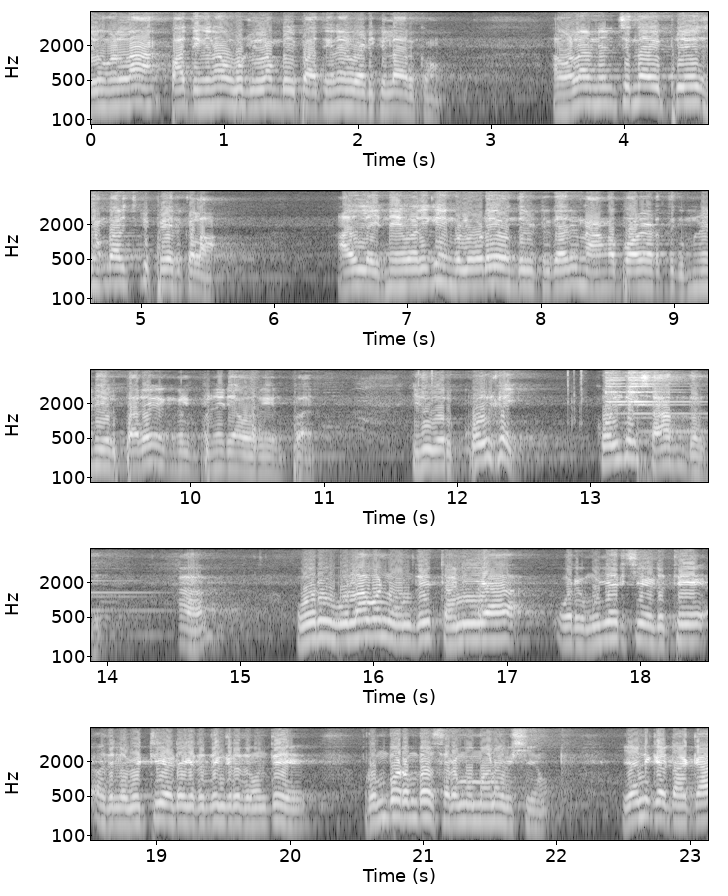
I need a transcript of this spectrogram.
இவங்கெல்லாம் பார்த்தீங்கன்னா வீட்லலாம் போய் பார்த்தீங்கன்னா வேடிக்கைலாம் இருக்கும். அவங்களாம் நினச்சிருந்தா இப்படியே சம்பாரிச்சுட்டு போயிருக்கலாம். அதில் இன்னை வரைக்கும் எங்களோடய வந்துக்கிட்டு இருக்காரு. நாங்கள் போகிற இடத்துக்கு முன்னாடி இருப்பார். எங்களுக்கு பின்னாடி அவர் இருப்பார். இது ஒரு கொள்கை கொள்கை சார்ந்தது. ஒரு உழவன் வந்து தனியாக ஒரு முயற்சி எடுத்து அதில் வெற்றி அடைகிறதுங்கிறது வந்து ரொம்ப ரொம்ப சிரமமான விஷயம். ஏன்னு கேட்டாக்கா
